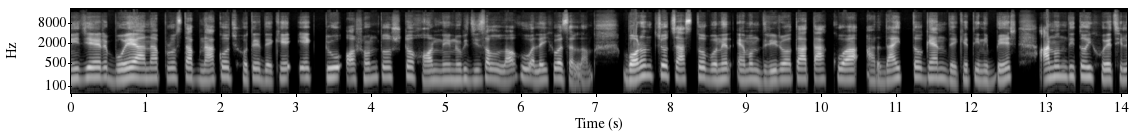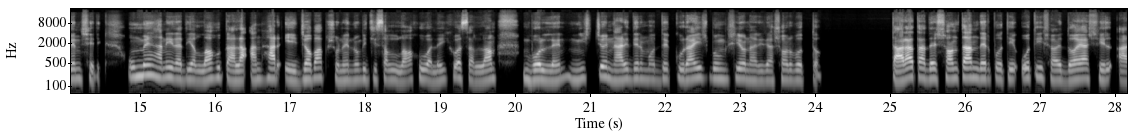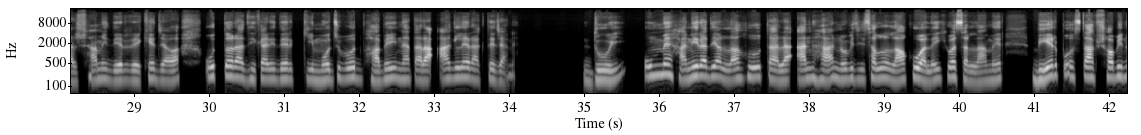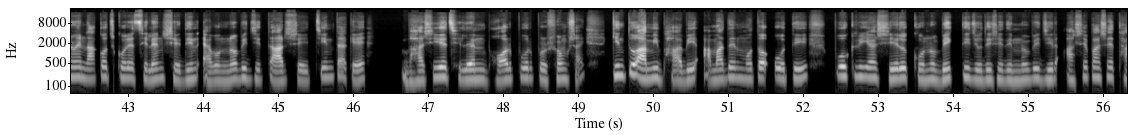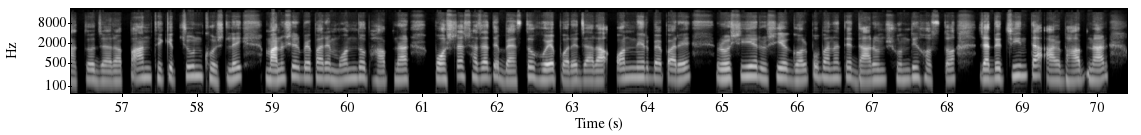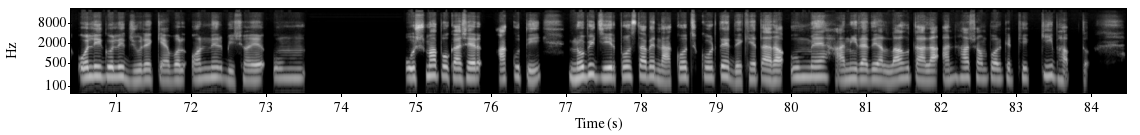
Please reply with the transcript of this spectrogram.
নিজের বয়ে আনা প্রস্তাব নাকচ হতে দেখে একটু অসন্তুষ্ট হননি নবীজি সাল্লাহু আলহিহাসাল্লাম বরঞ্চ চাস্ত বোনের এমন দৃঢ়তা, তাকুয়া আর দায়িত্ব জ্ঞান দেখে তিনি বেশ আনন্দিতই হয়েছিলেন সেদিন। উম্মে হানি রাদি আল্লাহ তালা আনহার এই জবাব শুনে নবীজি সাল্লাহু আলহিহাসাল্লাম বললেন, নিশ্চয় নারীদের মধ্যে কুরাইশ বংশীয় নারীরা সর্বোত্তম। তারা তাদের সন্তানদের প্রতি অতিশয় দয়াশীল আর স্বামীদের রেখে যাওয়া উত্তরাধিকারীদের কি মজবুত ভাবেই না তারা আগলে রাখতে জানে? দুই, উম্মে হানি আল্লাহু তালা আনহা নবীজি সাল্লাহু আলহিউসাল্লামের বিয়ের প্রস্তাব সবিনয়ে নাকচ করেছিলেন সেদিন এবং নবীজি তার সেই চিন্তাকে ভাসিয়েছিলেন ভরপুর প্রশংসায়। কিন্তু আমি ভাবি আমাদের মতো অতি প্রক্রিয়াশীল কোনো ব্যক্তি যদি সেদিন নবীজির আশেপাশে থাকতো, যারা পান থেকে চুন খসলেই মানুষের ব্যাপারে মন্দ ভাবনার পশ্চা সাজাতে ব্যস্ত হয়ে পড়ে, যারা অন্যের ব্যাপারে রসিয়ে রসিয়ে গল্প বানাতে দারুণ সন্ধিহস্ত যাদের চিন্তা আর ভাবনার অলিগলি জুড়ে কেবল অন্যের বিষয়ে উম উষ্মা প্রকাশের আকুতি নবীজির প্রস্তাবে নাকচ করতে দেখে তারা, উম্মে হানি রাজি আল্লাহ তালা আনহা সম্পর্কে ঠিক কি ভাবত?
